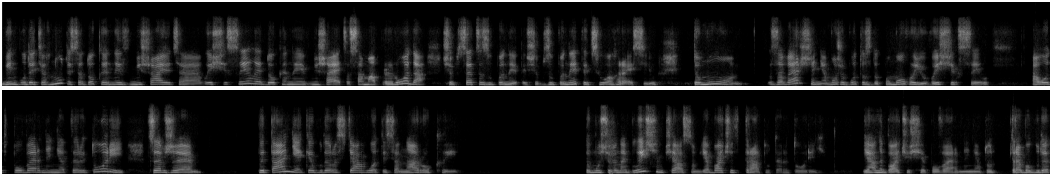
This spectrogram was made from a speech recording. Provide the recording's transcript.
він буде тягнутися, доки не вмішаються вищі сили, доки не вмішається сама природа, щоб все це зупинити, щоб зупинити цю агресію. Тому завершення може бути з допомогою вищих сил. А от повернення територій це вже питання, яке буде розтягуватися на роки. Тому що найближчим часом я бачу втрату територій. Я не бачу ще повернення. Тут треба буде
